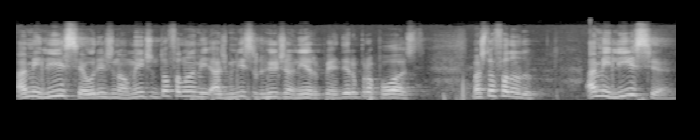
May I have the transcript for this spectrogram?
A milícia, originalmente, não estou falando as milícias do Rio de Janeiro, perderam o propósito, mas estou falando, a milícia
